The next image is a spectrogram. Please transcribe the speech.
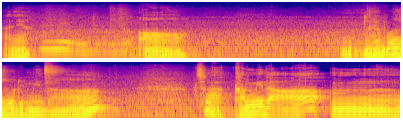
아니야? 어 음, 해본 소리입니다. 자 갑니다. 음,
